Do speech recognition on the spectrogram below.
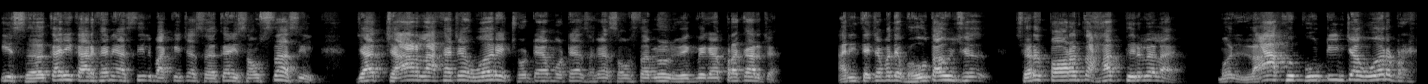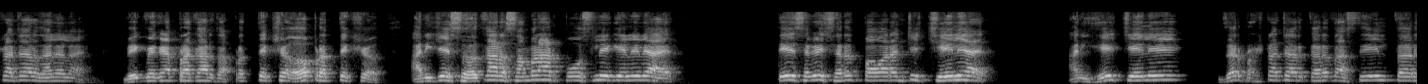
की सहकारी कारखाने असतील बाकीच्या सहकारी संस्था असतील ज्या चार लाखाच्या वर आहे छोट्या मोठ्या सगळ्या संस्था मिळून वेगवेगळ्या प्रकारच्या. आणि त्याच्यामध्ये बहुतांश शरद पवारांचा हात फिरलेला आहे. मग लाख कोटींच्या वर भ्रष्टाचार झालेला आहे. वेगवेगळ्या प्रकारचा प्रत्यक्ष अप्रत्यक्ष. आणि जे सहकार सम्राट पोचले गेलेले आहेत ते सगळे शरद पवारांचे चेले आहेत. आणि हे चेले जर भ्रष्टाचार करत असतील तर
